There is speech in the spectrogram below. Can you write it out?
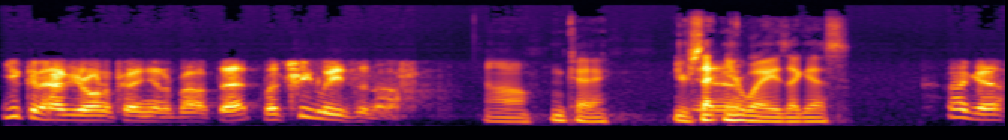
you can have your own opinion about that, but she leads enough, Oh, okay. You're Yeah. your ways, I guess. I guess.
